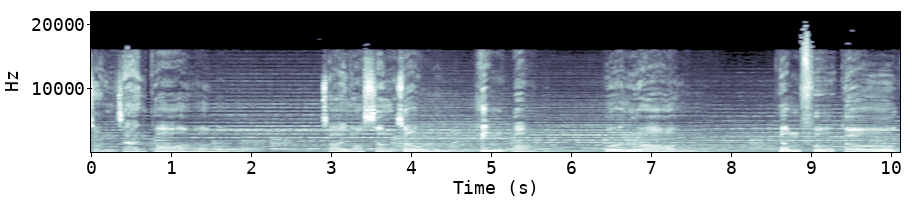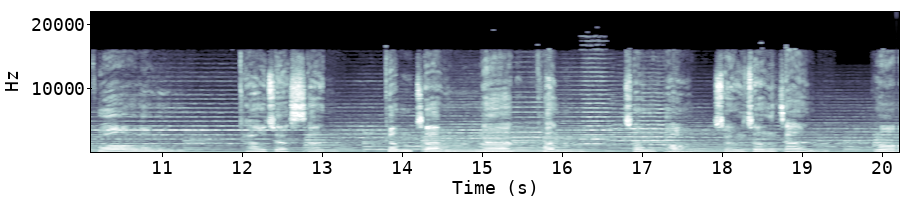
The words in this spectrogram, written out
众赞歌在我心中轻和。伴我甘苦度过，靠着神甘将厄困冲破，上中赞我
